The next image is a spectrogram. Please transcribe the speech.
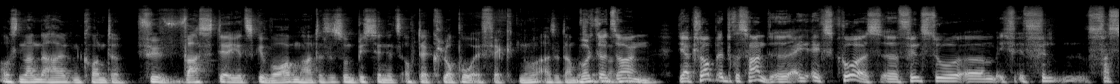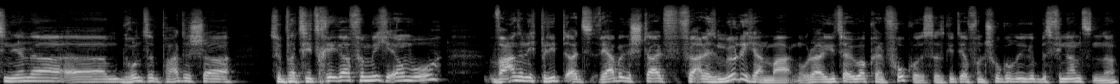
auseinanderhalten konnte, für was der jetzt geworben hat. Das ist so ein bisschen jetzt auch der Kloppo-Effekt. Ne? Also da muss Wollte gerade sagen. Ja, Klopp, interessant. Äh, Exkurs. Äh, findest du, ähm, ich, ich finde, faszinierender, ähm, grundsympathischer Sympathieträger für mich irgendwo wahnsinnig beliebt als Werbegestalt für alles Mögliche an Marken. Oder da gibt's ja überhaupt keinen Fokus. Das geht ja von Schokoriegel bis Finanzen. Ne?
